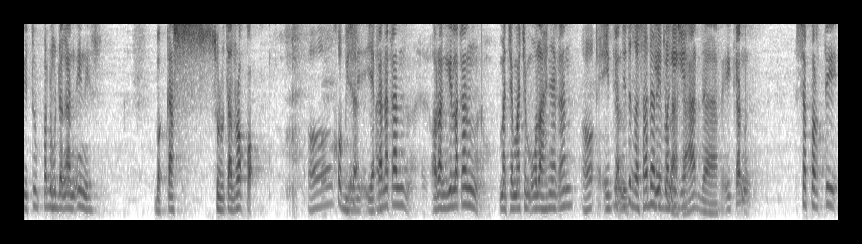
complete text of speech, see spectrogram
itu penuh dengan ini bekas sudutan rokok. Oh kok bisa Jadi, ya karena kan orang gila kan macam-macam ulahnya kan. oh itu itu nggak sadar ya itu nggak sadar. Ikan seperti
